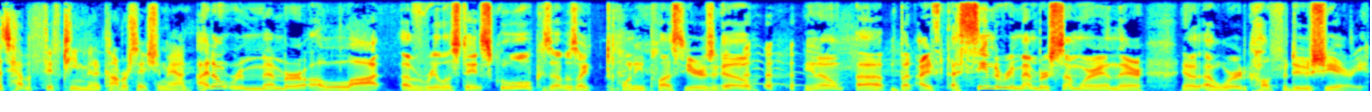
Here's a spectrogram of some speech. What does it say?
let's have a 15 minute conversation, man? I don't remember a lot of real estate school because that was like 20 plus years ago, you know. Uh, but I, I seem to remember somewhere in there, you know, a word called fiduciary.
